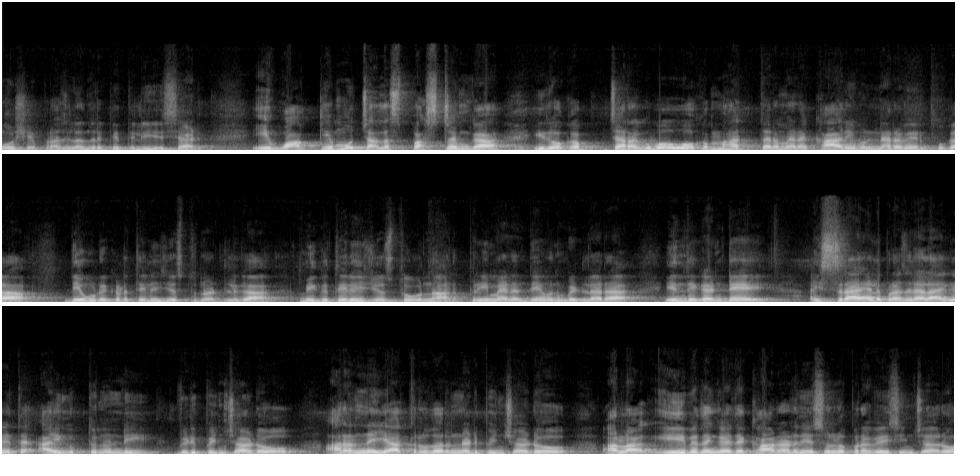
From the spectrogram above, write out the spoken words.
మోషే ప్రజలందరికీ తెలియజేశాడు. ఈ వాక్యము చాలా స్పష్టంగా ఇది ఒక జరగబో ఒక మహత్తరమైన కార్యము నెరవేర్పుగా దేవుడు ఇక్కడ తెలియజేస్తున్నట్లుగా మీకు తెలియజేస్తూ ఉన్నాను ప్రియమైన దేవుని బిడ్డలారా ఎందుకంటే ఇస్రాయేల్ ప్రజలు ఎలాగైతే ఐగుప్తు నుండి విడిపించాడో అరణ్య యాత్ర ద్వారా నడిపించాడో అలా ఏ విధంగా అయితే కానాడ దేశంలో ప్రవేశించారో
